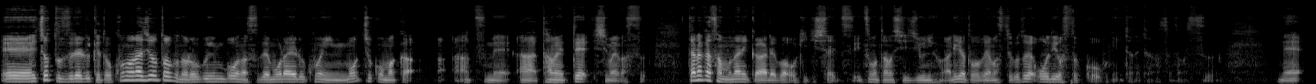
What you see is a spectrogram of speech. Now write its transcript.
えー、ちょっとずれるけど、このラジオトークのログインボーナスでもらえるコインもちょこまか集め、あ、貯めてしまいます。田中さんも何かあればお聞きしたいです。いつも楽しい12分ありがとうございます。ということで、オーディオストックをお募金いただいてありがとうございます。ね。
